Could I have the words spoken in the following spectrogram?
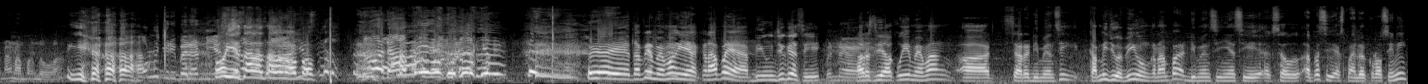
Menang nampang doang. Iya. Oh lu jadi belain dia? Oh iya salah salah maaf. maaf. Lu ada apa? Iya iya, tapi memang ya kenapa ya? Bingung juga sih. Bener. Harus diakui memang uh, secara dimensi kami juga bingung kenapa dimensinya si Excel apa si Expander Cross ini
